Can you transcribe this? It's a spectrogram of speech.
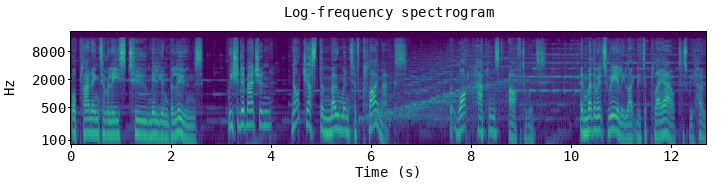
or planning to release two million balloons, we should imagine not just the moment of climax, but what happens afterwards, and whether it's really likely to play out as we hope.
